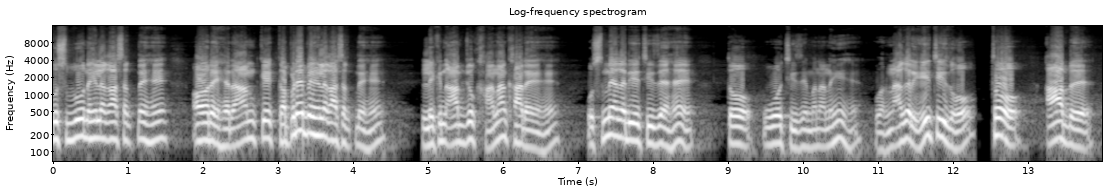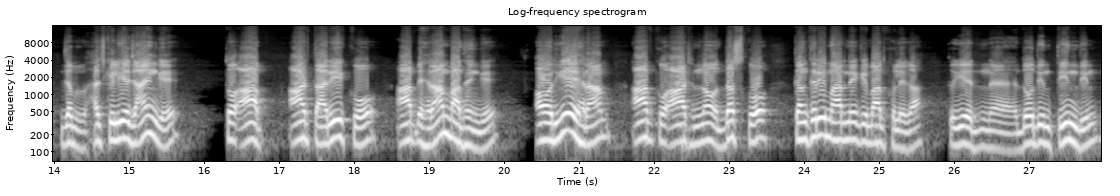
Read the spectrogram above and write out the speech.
खुशबू नहीं लगा सकते हैं और एहराम के कपड़े पे नहीं लगा सकते हैं। लेकिन आप जो खाना खा रहे हैं, उसमें अगर ये चीज़ें हैं तो वो चीज़ें मना नहीं है। वरना अगर यही चीज़ हो तो आप जब हज के लिए जाएँगे तो आप आठ तारीख को आप एहराम बांधेंगे और ये एहराम आपको आठ, नौ, दस को कंकरी मारने के बाद खुलेगा। तो ये दो दिन, तीन दिन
